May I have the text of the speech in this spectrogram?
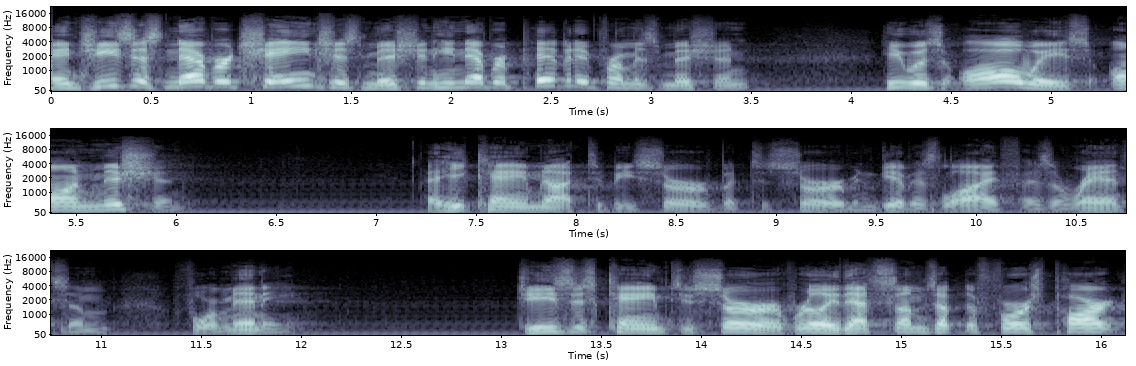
And Jesus never changed his mission, he never pivoted from his mission. He was always on mission. That he came not to be served, but to serve and give his life as a ransom for many. Jesus came to serve. Really, that sums up the first part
